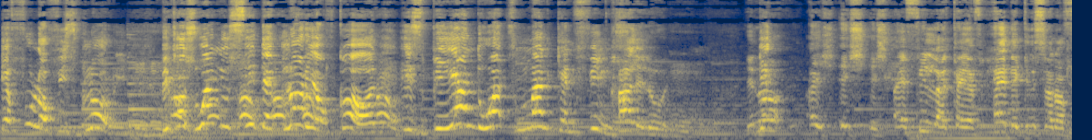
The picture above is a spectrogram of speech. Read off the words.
the full of his glory. Because when you see the glory of God is beyond what man can think. Hallelujah. You know, I, I, I feel like I have headache inside of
